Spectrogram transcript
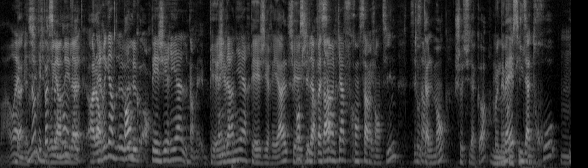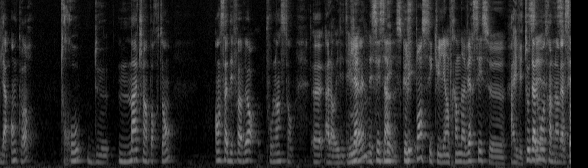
Bah ouais, Bah, mais il non, suffit mais pas de regarder seulement, en la- fait. Alors, Mais regarde le. PSG Real Non, mais l'année PSG, dernière. PSG Real, Je pense PSG qu'il a passé un cap. France-Argentine, C'est ça. totalement, je suis d'accord. Monaco Mais City. il a trop, Mm. il a encore trop de matchs importants en sa défaveur pour l'instant. Euh, alors, il était Il a- jeune. mais c'est ça. mais- Ce que mais- je pense, c'est qu'il est en train d'inverser ce. Ah, il est totalement en train de l'inverser.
